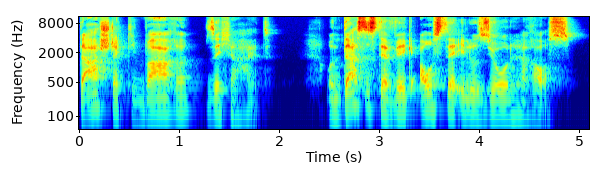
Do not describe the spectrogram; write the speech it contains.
Da steckt die wahre Sicherheit. Und das ist der Weg aus der Illusion heraus.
